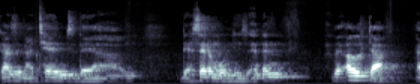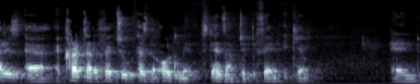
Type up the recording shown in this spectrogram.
doesn't attend their um, their ceremonies, and then the elder, that is a, a character referred to as the old man, stands up to defend Ikem, and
